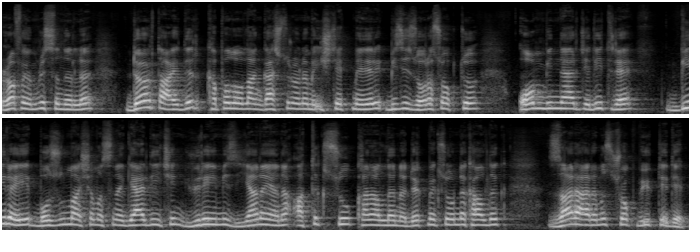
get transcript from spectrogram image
Raf ömrü sınırlı. 4 aydır kapalı olan gastronomi işletmeleri bizi zora soktu. On binlerce litre birayı bozulma aşamasına geldiği için yüreğimiz yana yana atık su kanallarına dökmek zorunda kaldık. Zararımız çok büyük dedi.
